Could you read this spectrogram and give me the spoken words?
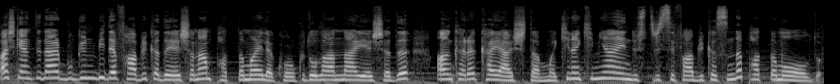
Başkentliler bugün bir de fabrikada yaşanan patlamayla korku dolu anlar yaşadı. Ankara Kayaş'ta makine kimya endüstrisi fabrikasında patlama oldu.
